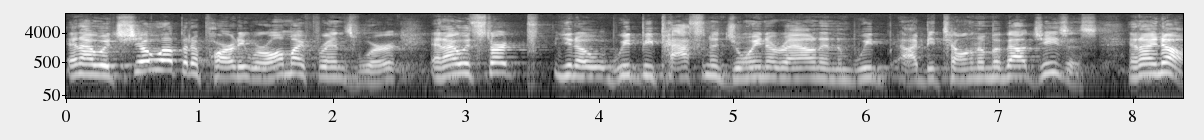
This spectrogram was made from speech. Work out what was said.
And I would show up at a party where all my friends were, and I would start, you know, we'd be passing a joint around and we'd, I'd be telling them about Jesus. And I know.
